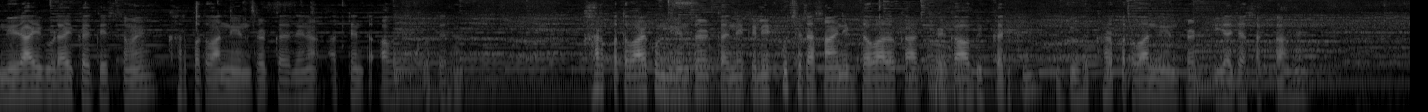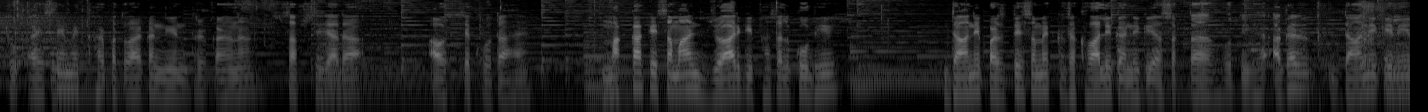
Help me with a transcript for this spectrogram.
निराई गुड़ाई करते समय खरपतवार नियंत्रण कर देना अत्यंत आवश्यक होते हैं। खरपतवार को नियंत्रण करने के लिए कुछ रासायनिक दवा का छिड़काव भी करके जो है खरपतवार नियंत्रण किया जा सकता है। तो ऐसे में खरपतवार का नियंत्रण करना सबसे ज़्यादा आवश्यक होता है। मक्का के समान ज्वार की फ़सल को भी दाने पड़ते समय रखवाली करने की आवश्यकता होती है। अगर दाने के लिए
